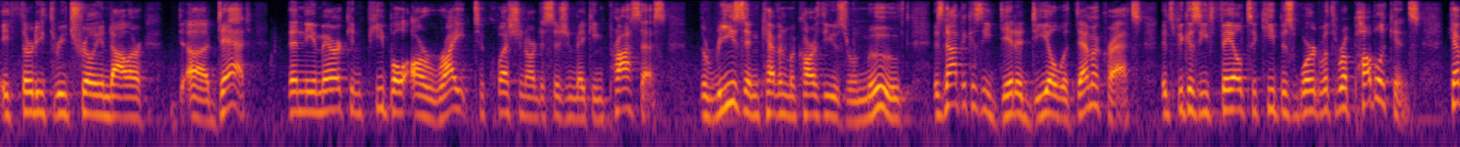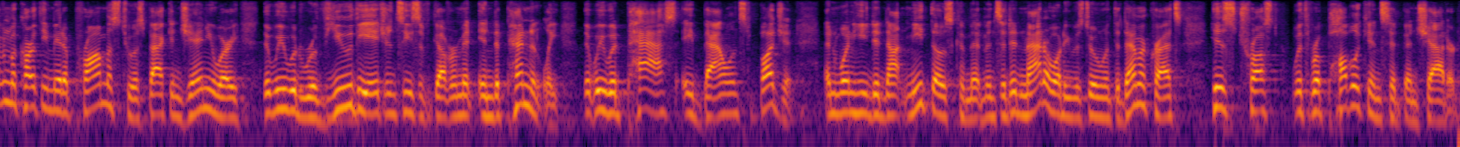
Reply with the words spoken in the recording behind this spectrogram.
a $33 trillion uh, debt, then the American people are right to question our decision making process the reason Kevin McCarthy was removed is not because he did a deal with Democrats, it's because he failed to keep his word with Republicans. Kevin McCarthy made a promise to us back in January that we would review the agencies of government independently, that we would pass a balanced budget. And when he did not meet those commitments, it didn't matter what he was doing with the Democrats, his trust with Republicans had been shattered.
